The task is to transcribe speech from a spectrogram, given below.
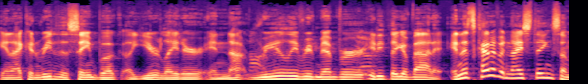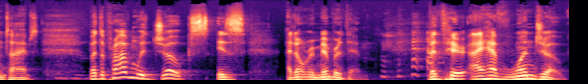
and I can read the same book a year later and not, really remember anything about it. And it's kind of a nice thing sometimes. But the problem with jokes is I don't remember them. but there, I have one joke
